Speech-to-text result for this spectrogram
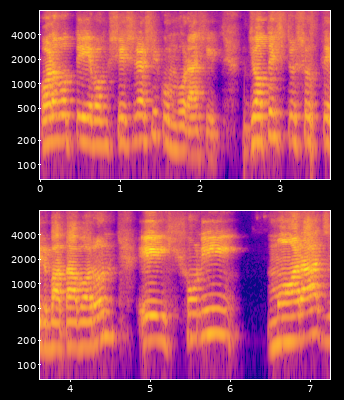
পরবর্তী এবং শেষ রাশি কুম্ভ রাশি। যথেষ্ট স্বস্তির বাতাবরণ। এই শনি মহারাজ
